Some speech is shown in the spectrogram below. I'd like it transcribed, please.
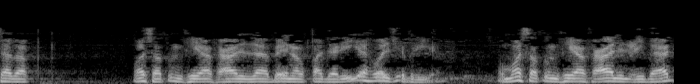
سبق وسط في أفعال الله بين القدرية والجبرية وسط في أفعال العباد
